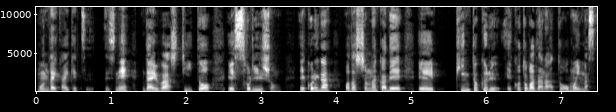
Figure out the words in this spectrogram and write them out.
問題解決ですね。ダイバーシティとソリューション。これが私の中で、ピンとくる言葉だなと思います。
